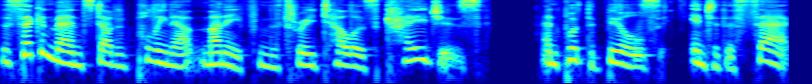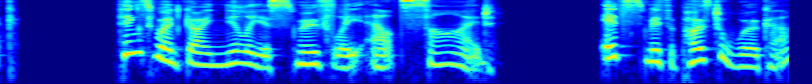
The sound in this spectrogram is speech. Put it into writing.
The second man started pulling out money from the three tellers' cages and put the bills into the sack. Things weren't going nearly as smoothly outside. Ed Smith, a postal worker,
